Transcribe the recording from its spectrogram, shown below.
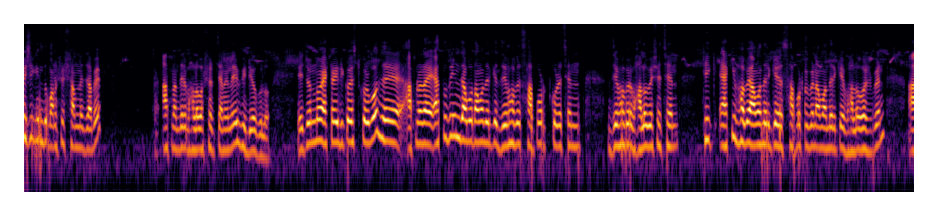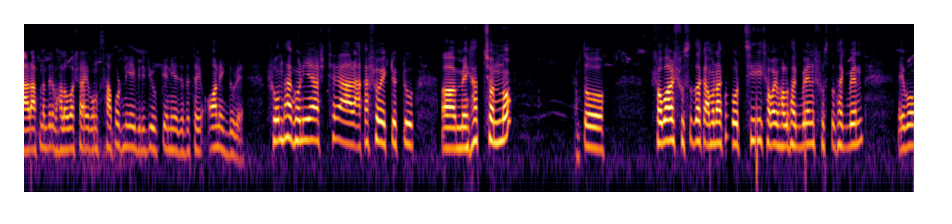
বেশি কিন্তু মানুষের সামনে যাবে। আপনাদের ভালোবাসার চ্যানেলের ভিডিওগুলো। এই জন্য একটাই রিকোয়েস্ট করব যে, আপনারা এতদিন যাবত আমাদেরকে যেভাবে সাপোর্ট করেছেন, যেভাবে ভালোবেসেছেন, ঠিক একইভাবে আমাদেরকে সাপোর্ট করবেন, আমাদেরকে ভালোবাসবেন। আর আপনাদের ভালোবাসা এবং সাপোর্ট নিয়ে বিডিটিউবকে নিয়ে যেতে চাই অনেক দূরে। সন্ধ্যা ঘনিয়ে আসছে আর আকাশও একটু একটু মেঘাচ্ছন্ন। তো সবার সুস্থতা কামনা করছি। সবাই ভালো থাকবেন, সুস্থ থাকবেন এবং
